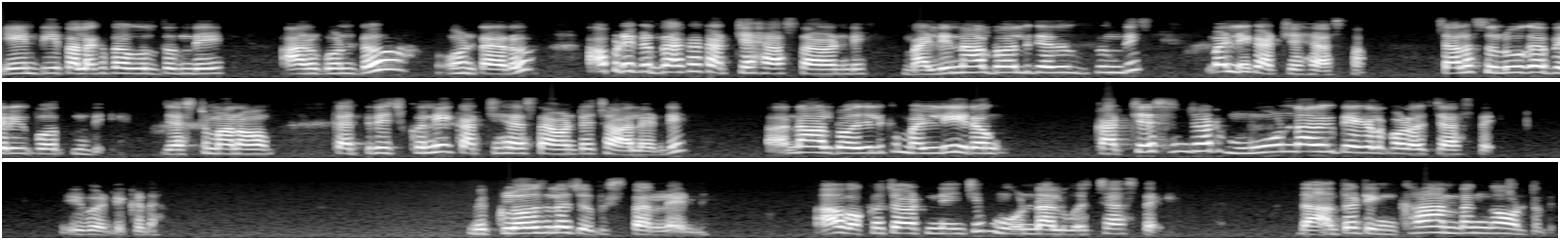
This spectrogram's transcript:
ఏంటి తలకు తగులుతుంది అనుకుంటూ ఉంటారు. అప్పుడు ఇక్కడ దాకా కట్ చేసేస్తామండి. మళ్ళీ నాలుగు రోజులకి ఎదుగుతుంది మళ్ళీ కట్ చేసేస్తాం. చాలా సులువుగా పెరిగిపోతుంది. జస్ట్ మనం కత్తిరించుకుని కట్ చేసేస్తామంటే చాలండి. నాలుగు రోజులకి మళ్ళీ రంగు కట్ చేసిన చోట మూడు నాలుగు తీగలు కూడా వచ్చేస్తాయి. ఇదిగోండి ఇక్కడ. మీకు క్లోజ్లో చూపిస్తానులేండి. ఆ ఒక చోట నుంచి మూడు నాలుగు వచ్చేస్తాయి. దాంతో ఇంకా అందంగా ఉంటుంది.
